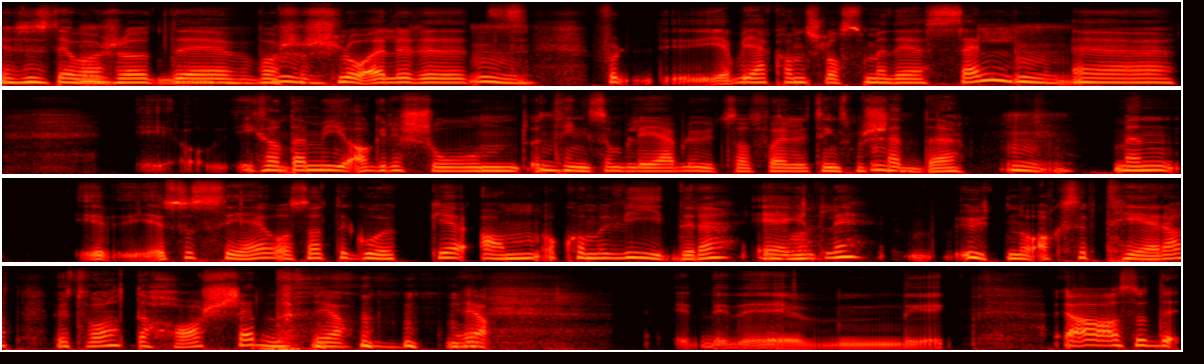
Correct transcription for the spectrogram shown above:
Jeg syns det var så, det var så Mm. slå... Eller eh, Mm. For jeg, jeg kan slåss med det selv. Mm. Eh, ikke sant, det er mye aggresjon, Mm. ting som ble, jeg ble utsatt for, eller ting som Mm. skjedde. Mm. Men så ser jeg jo også at det går ikke an å komme videre, egentlig, uten å akseptere at vet du hva, det har skjedd. Ja. ja. Ja, altså det,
